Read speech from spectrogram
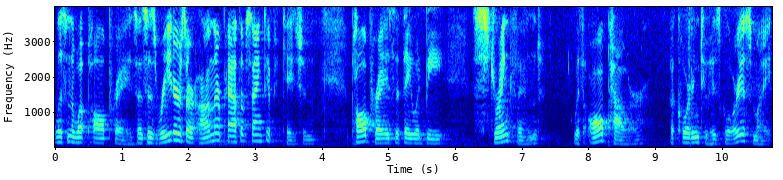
listen to what Paul prays. As his readers are on their path of sanctification, Paul prays that they would be strengthened with all power according to his glorious might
